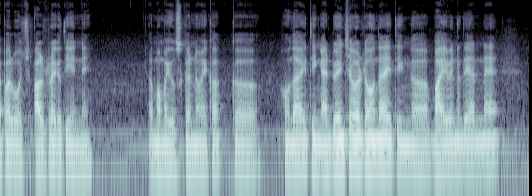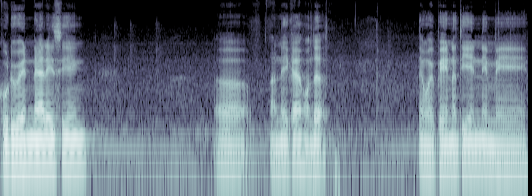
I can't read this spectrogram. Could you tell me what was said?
Apple Watch Ultra එක තියෙන්නේ. මම යුස් කරනව එකක්. හොඳයි. ඉතින් ඇඩවෙන්ච වලට හොඳයි. ඉතින් බය වෙන්න දෙයක් නැහැ. කුඩු වෙන්නේ නැහැ ලේසියෙන් අන්න ඒකයි හොඳ. දැන් ඔය පේන්න තියෙන්නේ මේ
